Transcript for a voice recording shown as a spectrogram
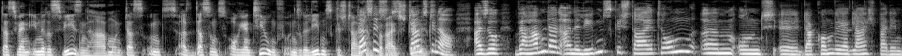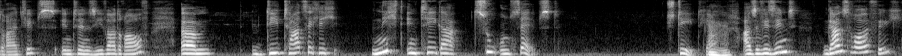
dass wir ein inneres Wesen haben und das uns, also das uns Orientierung für unsere Lebensgestaltung das ist bereitstellt. Es, ganz genau. Also wir haben dann eine Lebensgestaltung ähm, und äh, da kommen wir ja gleich bei den drei Tipps intensiver drauf, ähm, die tatsächlich nicht integer zu uns selbst steht. Ja? Mhm. Also wir sind ganz häufig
